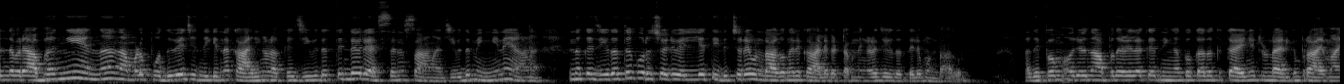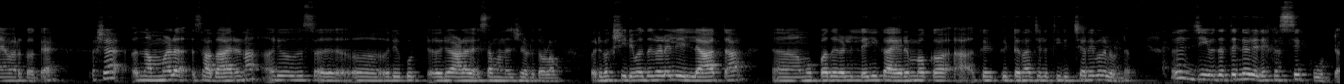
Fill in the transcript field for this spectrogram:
എന്താ പറയുക അഭംഗി എന്ന് നമ്മൾ പൊതുവേ ചിന്തിക്കുന്ന കാര്യങ്ങളൊക്കെ ജീവിതത്തിന്റെ ഒരു എസൻസ് ആണ് ജീവിതം ഇങ്ങനെയാണ് എന്നൊക്കെ ജീവിതത്തെക്കുറിച്ച് ഒരു വലിയ തിരിച്ചറിവ് ഉണ്ടാകുന്ന ഒരു കാലഘട്ടം നിങ്ങളുടെ ജീവിതത്തിലും ഉണ്ടാകും. അതിപ്പം ഒരു നാൽപ്പതുകളിലൊക്കെ നിങ്ങൾക്കൊക്കെ അതൊക്കെ കഴിഞ്ഞിട്ടുണ്ടായിരിക്കും പ്രായമായവർക്കൊക്കെ. പക്ഷെ നമ്മൾ സാധാരണ ഒരു ഒരു കുട്ടി ഒരാളെ സംബന്ധിച്ചിടത്തോളം ഒരുപക്ഷെ ഇരുപതുകളിൽ ഇല്ലാത്ത മുപ്പതുകളിലേക്ക് കയറുമ്പോൾ ഒക്കെ കിട്ടുന്ന ചില തിരിച്ചറിവുകളുണ്ട്. അത് ജീവിതത്തിന്റെ ഒരു രഹസ്യക്കൂട്ട്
